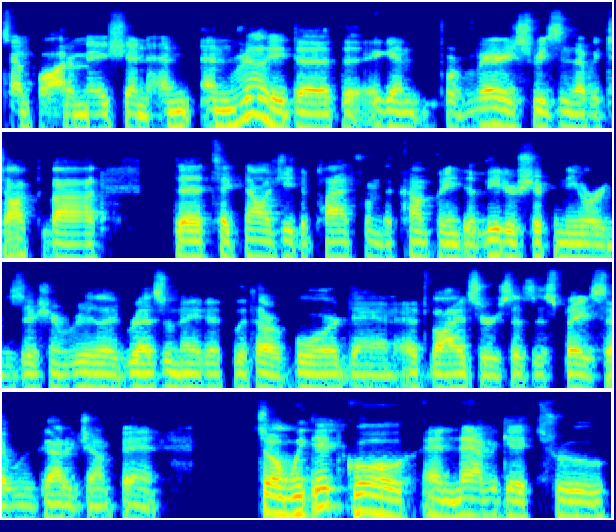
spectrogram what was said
tempo automation and and really the the again for various reasons that we talked about the technology the platform the company the leadership in the organization really resonated with our board and advisors as a space that we've got to jump in. So we did go and navigate through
